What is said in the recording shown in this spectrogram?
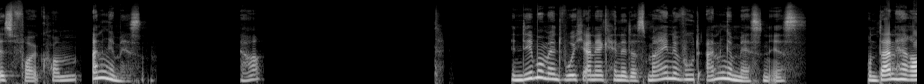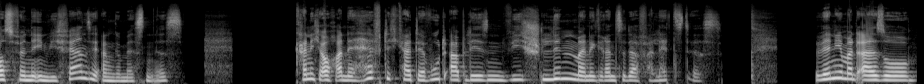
ist vollkommen angemessen. Ja. In dem Moment, wo ich anerkenne, dass meine Wut angemessen ist und dann herausfinde, inwiefern sie angemessen ist, kann ich auch an der Heftigkeit der Wut ablesen, wie schlimm meine Grenze da verletzt ist. Wenn jemand also,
